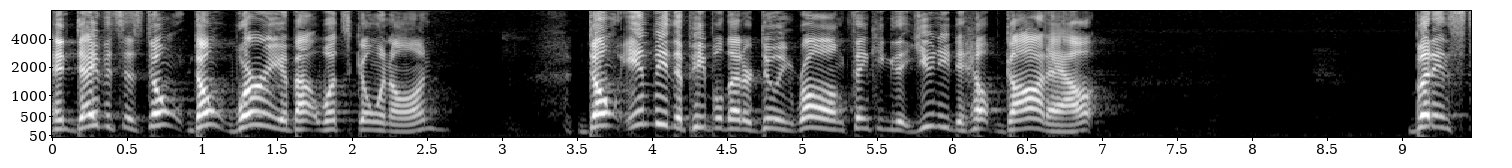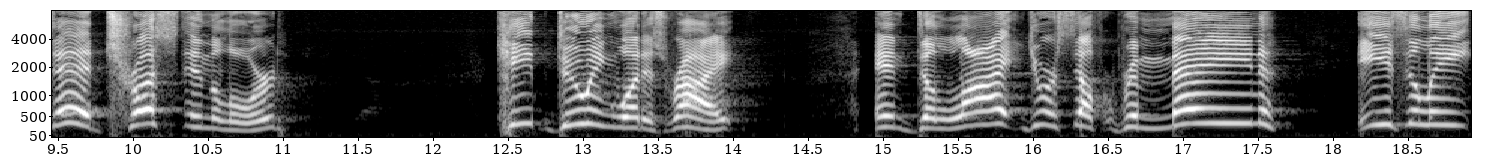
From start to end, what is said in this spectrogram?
And David says, don't, don't worry about what's going on. Don't envy the people that are doing wrong, thinking that you need to help God out. But instead, trust in the Lord, keep doing what is right, and delight yourself. Remain easily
